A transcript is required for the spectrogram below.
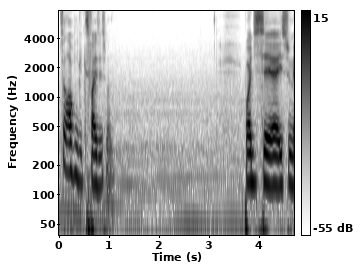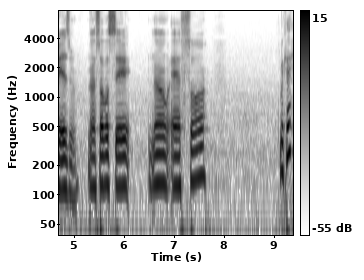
Sei lá com que, que se faz isso, mano. Pode ser, é isso mesmo. Não é só você. Não, é só. Como é que é?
